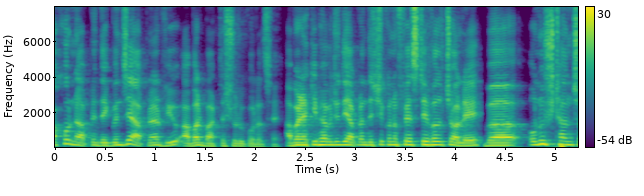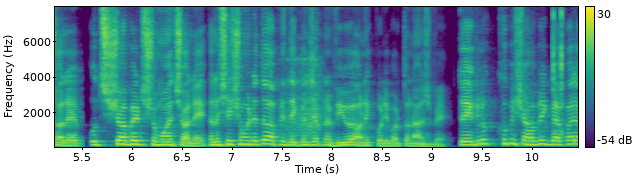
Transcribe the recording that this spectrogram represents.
তখন আপনি দেখবেন যে আপনার ভিউ আবার বাড়তে শুরু করেছে। আবার একইভাবে যদি আপনার দেশে কোনো ফেস্টিভ্যাল চলে বা অনুষ্ঠান চলে, উৎসবের সময় চলে, তাহলে সেই সময়টাতেও আপনি দেখবেন যে আপনার ভিউয়ে অনেক পরিবর্তন আসবে। তো এগুলো খুবই স্বাভাবিক ব্যাপার,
